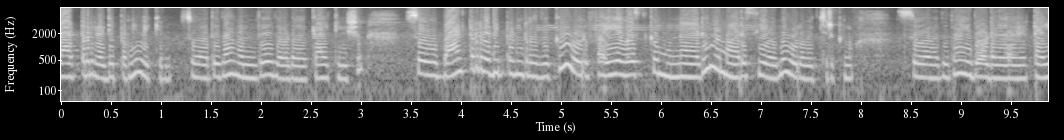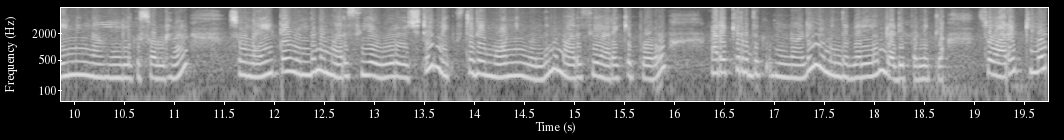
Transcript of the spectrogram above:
பேட்டர் ரெடி பண்ணி வைக்கணும். ஸோ அதுதான் வந்து இதோட கால்குலேஷன் ஸோ பேட்டர் ரெடி பண்ணுறதுக்கு ஒரு ஃபைவ் ஹவர்ஸ்க்கு முன்னாடி நம்ம அரிசியை வந்து ஊற வச்சுருக்கணும். ஸோ அதுதான் இதோட டைமிங் நான் உங்களுக்கு சொல்கிறேன் ஸோ நைட்டே வந்து நம்ம அரிசியை ஊற வச்சுட்டு நெக்ஸ்ட் டே மார்னிங் வந்து நம்ம அரிசியை அரைக்க போகிறோம் அரைக்கிறதுக்கு முன்னாடி நம்ம இந்த வெள்ளம் ரெடி பண்ணிக்கலாம். ஸோ அரை கிலோ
